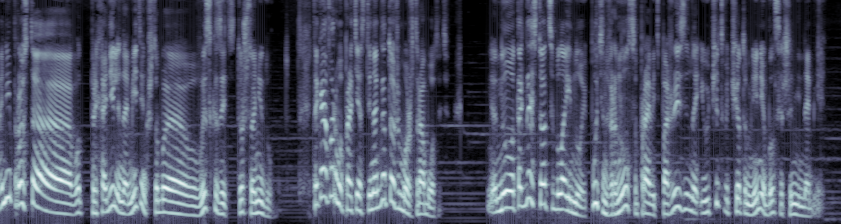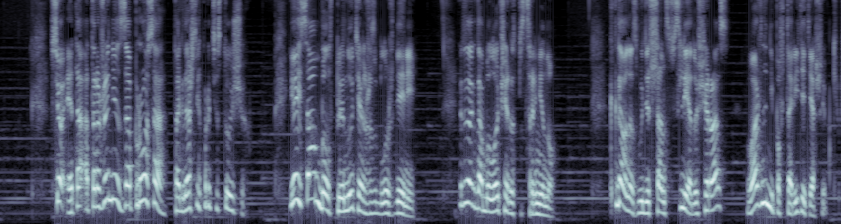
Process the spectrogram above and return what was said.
Они просто э, вот приходили на митинг, чтобы высказать то, что они думают. Такая форма протеста иногда тоже может работать. Но тогда ситуация была иной. Путин вернулся править пожизненно и учитывать чье-то мнение был совершенно не намерен. Все это отражение запроса тогдашних протестующих. Я и сам был в плену тех же заблуждений. Это тогда было очень распространено. Когда у нас будет шанс в следующий раз, важно не повторить эти ошибки.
